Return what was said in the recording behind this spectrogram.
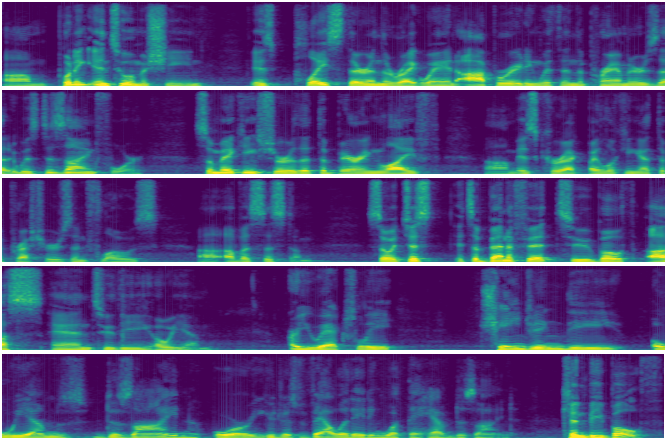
um, putting into a machine is placed there in the right way and operating within the parameters that it was designed for. So making sure that the bearing life um, is correct by looking at the pressures and flows uh, of a system. So it just it's a benefit to both us and to the OEM. Are you actually changing the OEM's design, or are you just validating what they have designed? Can be both.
